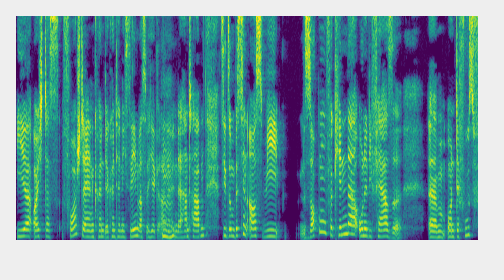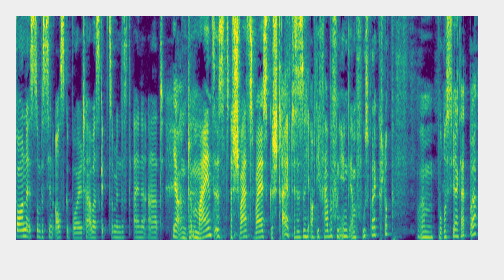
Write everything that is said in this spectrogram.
ihr euch das vorstellen könnt. Ihr könnt ja nicht sehen, was wir hier gerade mhm. in der Hand haben. Sieht so ein bisschen aus wie Socken für Kinder ohne die Ferse. Ähm, und der Fuß vorne ist so ein bisschen ausgebeulter, aber es gibt zumindest eine Art. Ja, und meins ist schwarz-weiß gestreift. Ist das nicht auch die Farbe von irgendeinem Fußballclub? Ähm, Borussia Gladbach?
